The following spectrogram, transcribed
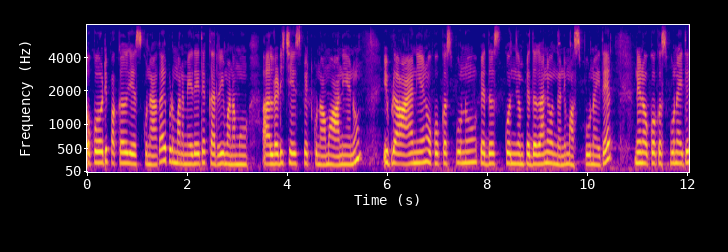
ఒక్కొక్కటి పక్కకు చేసుకున్నాక ఇప్పుడు మనం ఏదైతే కర్రీ మనము ఆల్రెడీ చేసి పెట్టుకున్నామో ఆనియను ఇప్పుడు ఆనియన్ ఒక్కొక్క స్పూను పెద్ద కొంచెం పెద్దగానే ఉందండి మా స్పూన్ అయితే. నేను ఒక్కొక్క స్పూన్ అయితే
